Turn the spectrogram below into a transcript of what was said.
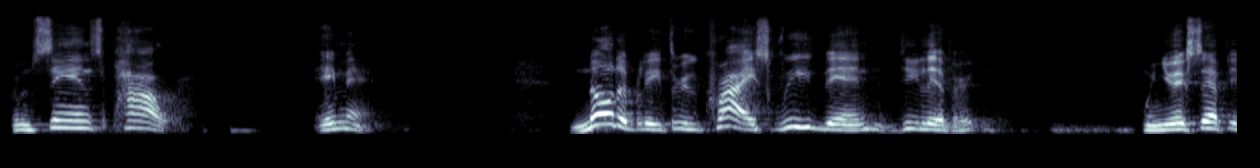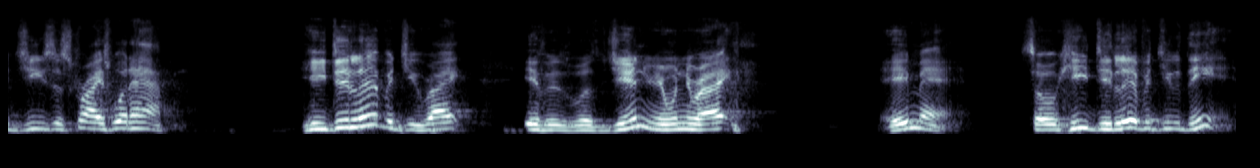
From sin's power. Amen. Notably, through Christ, we've been delivered. When you accepted Jesus Christ, what happened? He delivered you, right? If it was genuine, right? Amen. So he delivered you then.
